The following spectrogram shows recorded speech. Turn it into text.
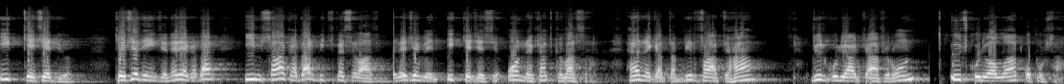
İlk gece diyor. Gece deyince nereye kadar? İmsaha kadar bitmesi lazım. Recep'in ilk gecesi 10 rekat kılarsa, her rekatta bir Fatiha, bir Kulyal Kafirun, üç Kulüvallah okursa,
